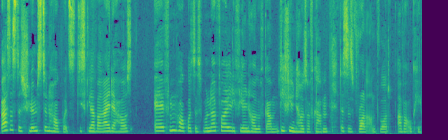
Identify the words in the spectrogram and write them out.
Was ist das Schlimmste in Hogwarts? Die Sklaverei der Hauselfen. Hogwarts ist wundervoll. Die vielen Hausaufgaben. Die vielen Hausaufgaben. Das ist Ron Antwort. Aber okay.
